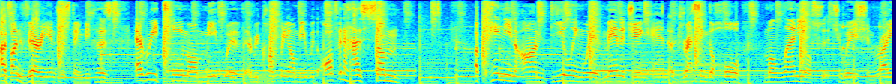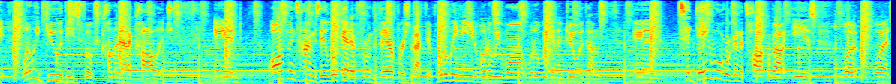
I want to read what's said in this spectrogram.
I find very interesting because every team I'll meet with, every company I'll meet with, often has some opinion on dealing with managing and addressing the whole millennial situation, right? What do we do with these folks coming out of college? And oftentimes they look at it from their perspective. What do we need? What do we want? What are we going to do with them? And today, what we're going to talk about is what what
